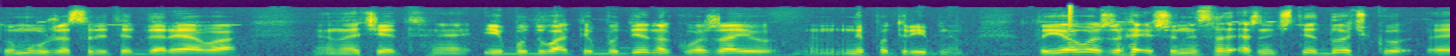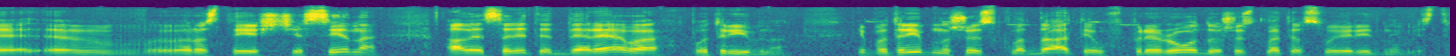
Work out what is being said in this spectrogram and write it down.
тому вже садити дерева е, значить, е, і будувати будинок вважаю непотрібним. То я вважаю, що незалежно чи ти дочку е, ростиш чи сина, але садити дерева потрібно. І потрібно щось складати в природу, щось складати в своє рідне місто.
